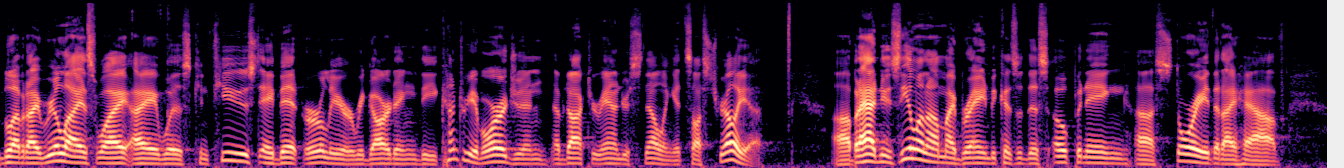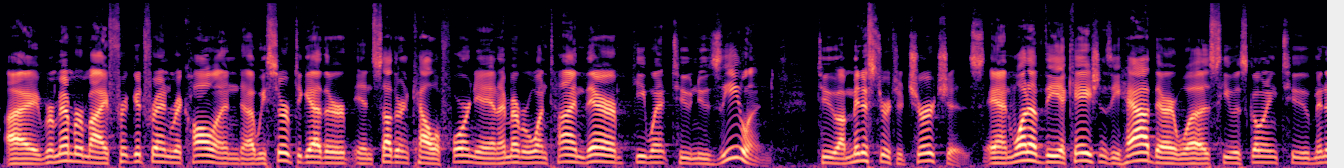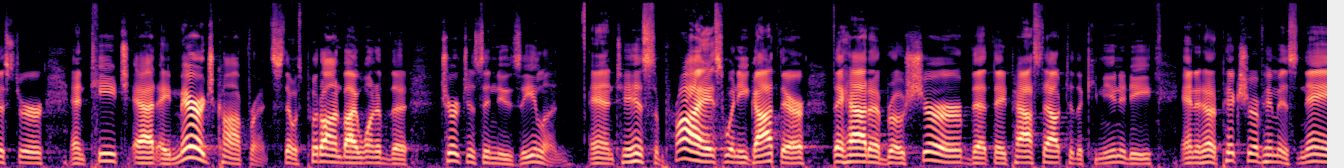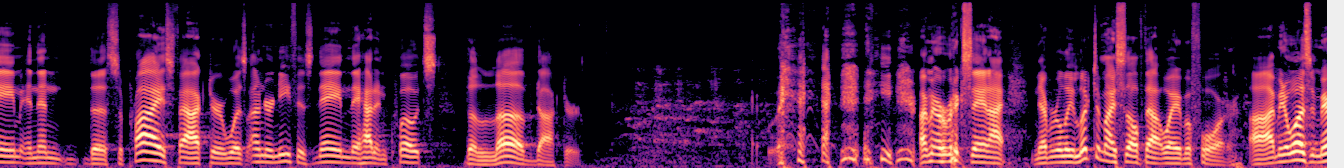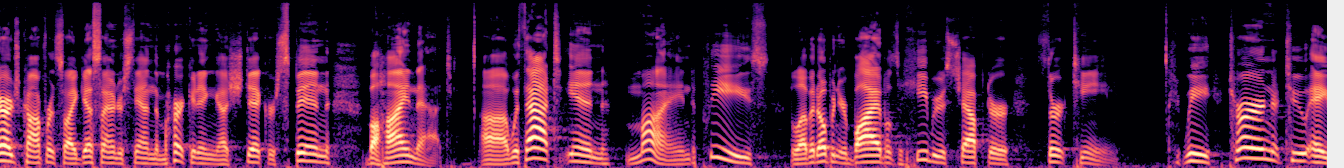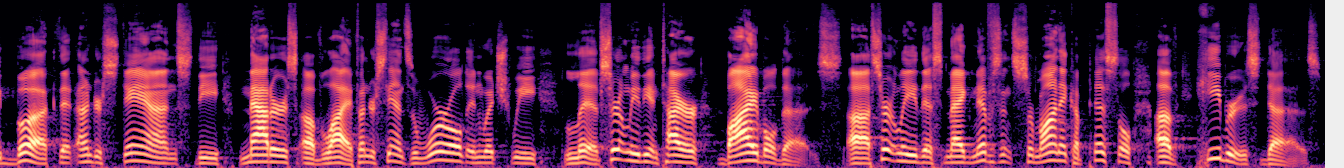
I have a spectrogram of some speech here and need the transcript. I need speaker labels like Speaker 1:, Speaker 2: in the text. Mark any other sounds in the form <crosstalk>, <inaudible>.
Speaker 1: Beloved, I realize why I was confused a bit earlier regarding the country of origin of Dr. Andrew Snelling. It's Australia. Uh, but I had New Zealand on my brain because of this opening uh, story that I have. I remember my fr- good friend Rick Holland. Uh, we served together in Southern California, and I remember one time there he went to New Zealand to uh, minister to churches. And one of the occasions he had there was he was going to minister and teach at a marriage conference that was put on by one of the churches in New Zealand. And to his surprise, when he got there, they had a brochure that they passed out to the community, and it had a picture of him, his name, and then the surprise factor was underneath his name, they had in quotes, the love doctor. He, <laughs> I remember Rick saying, I never really looked at myself that way before. Uh, I mean, it was a marriage conference, so I guess I understand the <laughs> marketing uh, shtick or spin behind that. Uh, with that in mind, please, beloved, open your Bibles to Hebrews chapter 13. We turn to a book that understands the matters of life, understands the world in which we live. Certainly, the entire Bible does. Uh, certainly, this magnificent sermonic epistle of Hebrews does.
